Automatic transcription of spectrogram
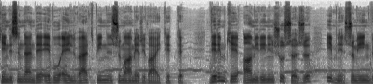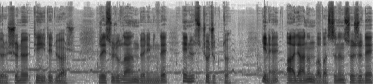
Kendisinden de Ebu el-Vert bin Sümame rivayet etti. Derim ki Amiri'nin şu sözü İbni Sümey'in görüşünü teyit ediyor. Resulullah'ın döneminde henüz çocuktu. Yine Ala'nın babasının sözü de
